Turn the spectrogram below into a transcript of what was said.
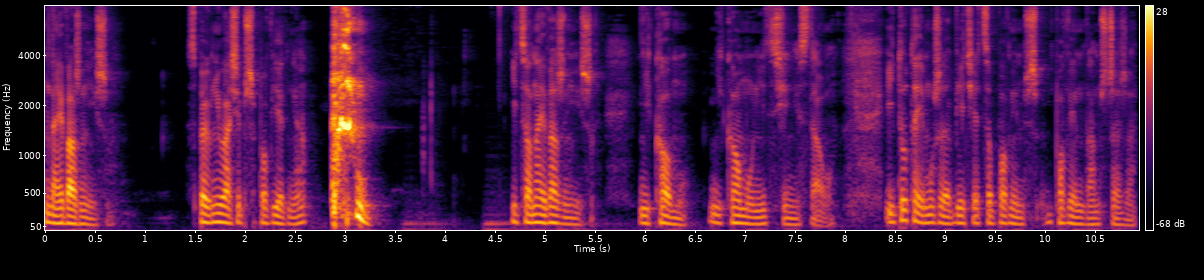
najważniejsze, spełniła się przepowiednia. I co najważniejsze, nikomu, nikomu nic się nie stało. I tutaj muszę, wiecie co, powiem, powiem Wam szczerze,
